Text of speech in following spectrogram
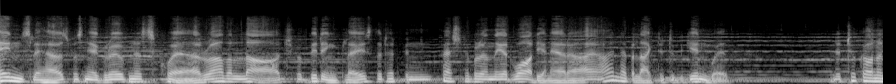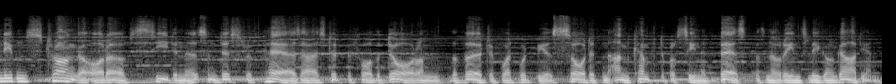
Ainsley House was near Grosvenor Square, a rather large, forbidding place that had been fashionable in the Edwardian era. I, I never liked it to begin with. And it took on an even stronger aura of seediness and disrepair as I stood before the door on the verge of what would be a sordid and uncomfortable scene at best with Noreen's legal guardian.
